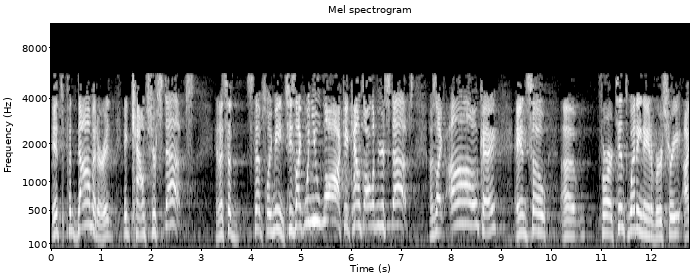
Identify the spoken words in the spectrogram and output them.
it's pedometer. It, it counts your steps. And I said, steps, what do you mean? She's like, when you walk, it counts all of your steps. I was like, oh, okay. And so uh, for our 10th wedding anniversary, I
